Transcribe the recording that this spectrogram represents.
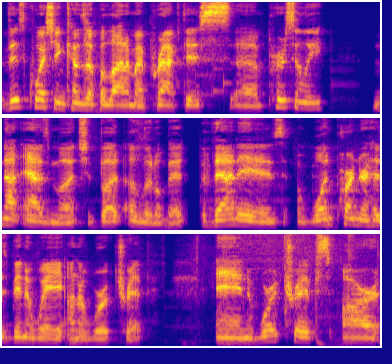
This question comes up a lot in my practice. Uh, personally, not as much, but a little bit. That is, one partner has been away on a work trip. And work trips are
